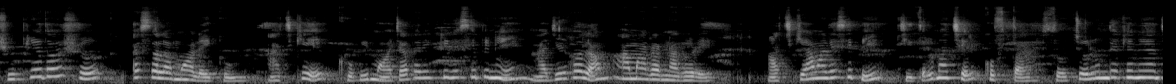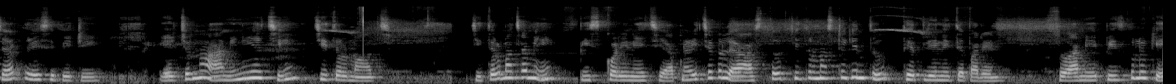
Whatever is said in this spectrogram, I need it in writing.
সুপ্রিয় দর্শক, আসসালামু আলাইকুম। আজকে খুবই মজাদার একটি রেসিপি নিয়ে হাজির হলাম আমার রান্নাঘরে। আজকে আমার রেসিপি চিতল মাছের কোফতা। সো চলুন দেখে নেওয়া যাক রেসিপিটি এর জন্য আমি নিয়েছি চিতল মাছ। চিতল মাছ আমি পিস করে নিয়েছি। আপনার ইচ্ছে করলে আস্ত চিতল মাছটি কিন্তু থেতলিয়ে নিতে পারেন। সো আমি এই পিসগুলোকে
